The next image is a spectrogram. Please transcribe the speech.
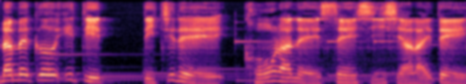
咱要搁一直伫这个苦难的生死城内底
